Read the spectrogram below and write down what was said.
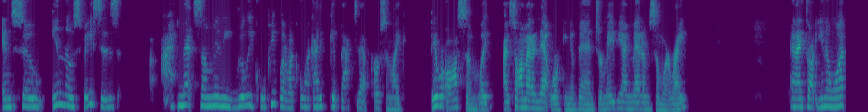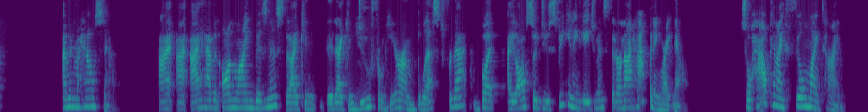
and so in those spaces, I've met so many really cool people. And I'm like, oh, I got to get back to that person. Like they were awesome. Like I saw them at a networking event, or maybe I met them somewhere, right? And I thought, you know what? I'm in my house now. I, I, I have an online business that I can that I can do from here. I'm blessed for that. But I also do speaking engagements that are not happening right now. So how can I fill my time?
